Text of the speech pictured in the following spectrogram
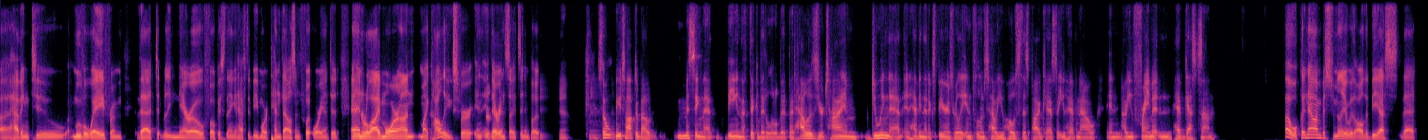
uh, having to move away from that really narrow focus thing and have to be more 10,000 foot oriented and rely more on my colleagues for in, in their insights and input. Yeah. So you talked about missing that being in the thick of it a little bit, but how has your time doing that and having that experience really influenced how you host this podcast that you have now and how you frame it and have guests on? Oh, well, now I'm just familiar with all the BS that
